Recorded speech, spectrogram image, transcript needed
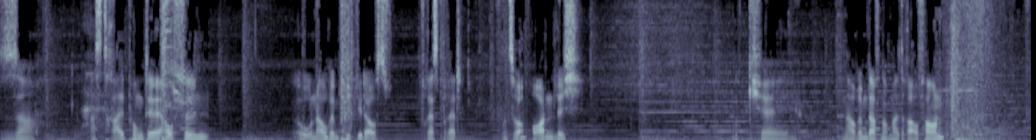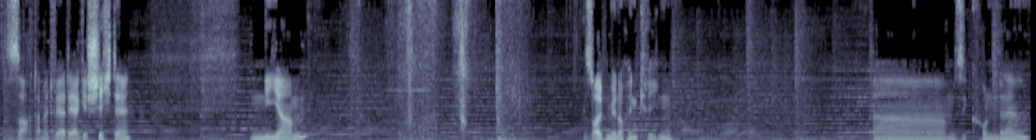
So. Astralpunkte auffüllen. Oh, Naurim kriegt wieder aufs Fressbrett. Und zwar ordentlich. Okay. Naurim darf nochmal draufhauen. So, damit wäre der Geschichte. Niam. Sollten wir noch hinkriegen. Ähm, Sekunde.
